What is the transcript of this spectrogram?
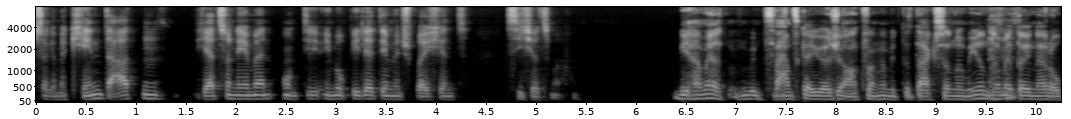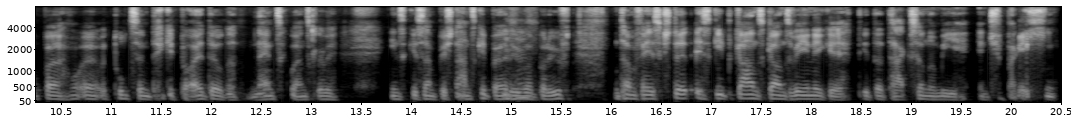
sage ich mal, Kenndaten herzunehmen und die Immobilie dementsprechend sicher zu machen wir haben ja im 20er Jahr schon angefangen mit der Taxonomie und mhm. haben ja da in Europa äh, Dutzende Gebäude oder 90 waren es, glaube ich, insgesamt Bestandsgebäude mhm. überprüft und haben festgestellt, es gibt ganz, ganz wenige, die der Taxonomie entsprechen.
